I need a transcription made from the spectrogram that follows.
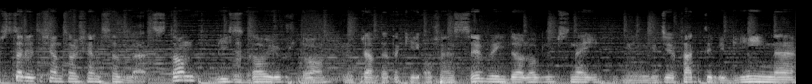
4800 lat. Stąd blisko mhm. już do prawda, takiej ofensywy ideologicznej, gdzie fakty biblijne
